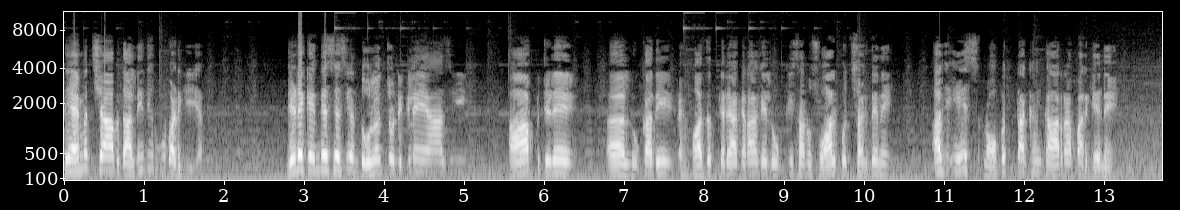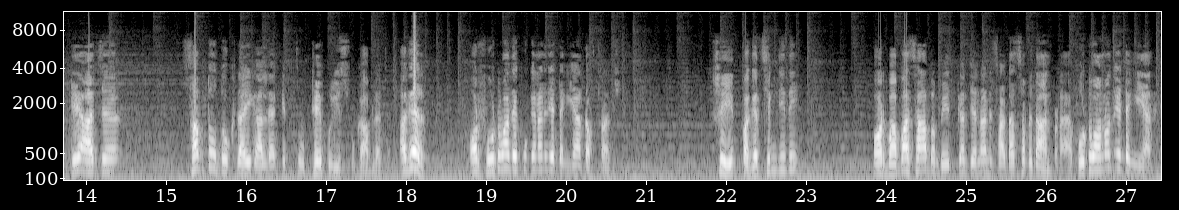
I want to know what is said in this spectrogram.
ਤੇ ਅਹਿਮਦ ਸ਼ਾਹ ਅਬਦਾਲੀ ਦੀ ਰੂਹ ਵੜ ਗਈ ਆ। ਜਿਹੜੇ ਕਹਿੰਦੇ ਸੀ ਅਸੀਂ ਅੰਦੋਲਨ ਚੋਂ ਨਿਕਲੇ ਆ ਅਸੀਂ ਆਪ ਜਿਹੜੇ ਅਹ, ਲੋਕਾਂ ਦੀ ਹਿਫਾਜ਼ਤ ਕਰਿਆ ਕਰਾਂਗੇ ਲੋਕੀ ਸਾਨੂੰ ਸਵਾਲ ਪੁੱਛ ਸਕਦੇ ਨੇ। ਅੱਜ ਇਸ ਨੌਬਤ ਤੱਕ ਹੰਕਾਰ ਨਾਲ ਭਰ ਗਏ ਨੇ ਕਿ ਅੱਜ ਸਭ ਤੋਂ ਦੁਖਦਾਈ ਗੱਲ ਹੈ ਕਿ ਝੂਠੇ ਪੁਲਿਸ ਮੁਕਾਬਲੇ 'ਚ। ਅਗਰ, ਔਰ ਫੋਟੋਆਂ ਦੇਖੋ ਕਿ ਇਹਨਾਂ ਨੇ ਜੇ ਟੰਗੀਆਂ ਦਫ਼ਤਰਾਂ 'ਚ। ਸ਼ਹੀਦ ਭਗਤ ਸਿੰਘ ਜੀ ਦੀ ਔਰ ਬਾਬਾ ਸਾਹਿਬ ਅੰਬੇਦਕਰ ਜਿਨ੍ਹਾਂ ਨੇ ਸਾਡਾ ਸੰਵਿਧਾਨ ਬਣਾਇਆ। ਫੋਟੋਆਂ ਉਹਨਾਂ ਦੀਆਂ ਟੰਗੀਆਂ ਨੇ।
